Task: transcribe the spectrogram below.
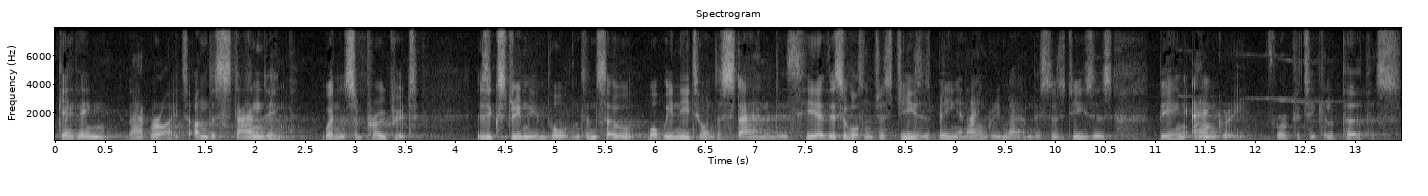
getting that right, understanding when it's appropriate, is extremely important. And so, what we need to understand is here, this wasn't just Jesus being an angry man, this was Jesus being angry for a particular purpose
